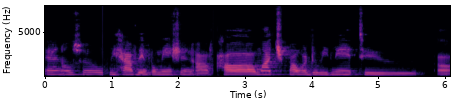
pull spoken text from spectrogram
And also we have the information of how much power do we need to uh,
